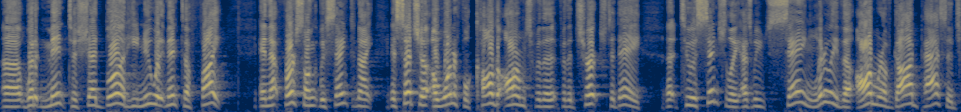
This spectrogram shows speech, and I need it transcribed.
uh, what it meant to shed blood, he knew what it meant to fight. And that first song that we sang tonight is such a, a wonderful call to arms for the, for the church today uh, to essentially, as we sang literally the armor of God passage,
